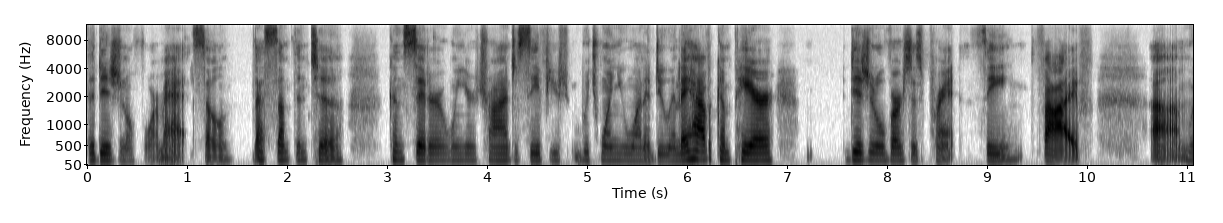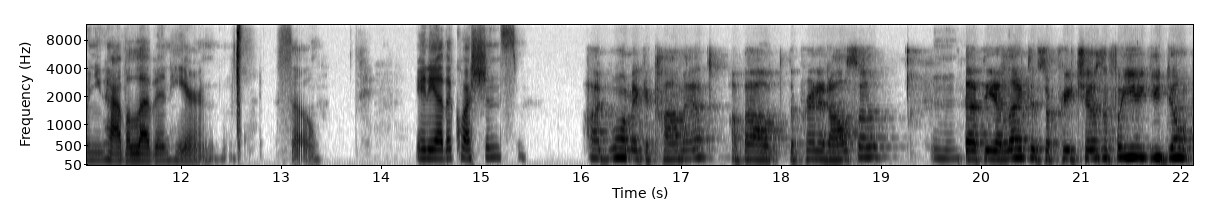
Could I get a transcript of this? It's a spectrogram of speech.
the digital format. So that's something to consider when you're trying to see if you, which one you want to do. And they have a compare digital versus print. See, five, um, when you have 11 here. So any other questions? I want to make a comment about the printed also, Mhm. that the electives are pre-chosen for you. You don't,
